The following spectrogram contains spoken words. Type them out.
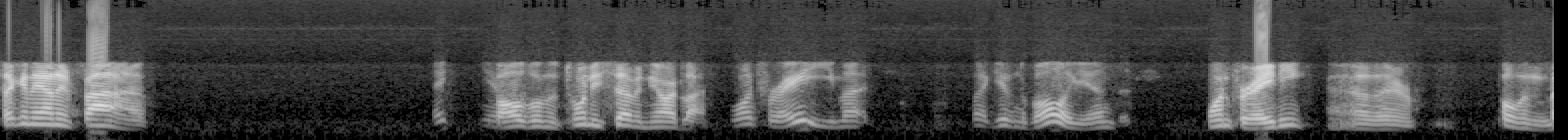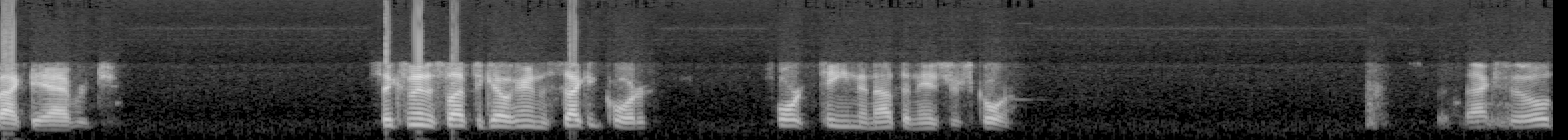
second down and five. Hey, Ball's on the 27-yard line. one for 80, you might might give him the ball again. But One for 80. Uh, they're pulling back the average. Six minutes left to go here in the second quarter. 14 to nothing is your score. backfield,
